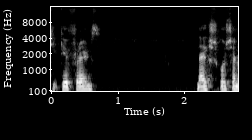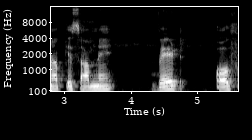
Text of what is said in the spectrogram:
ठीक है, फ्रेंड्स? नेक्स्ट क्वेश्चन आपके सामने weight of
